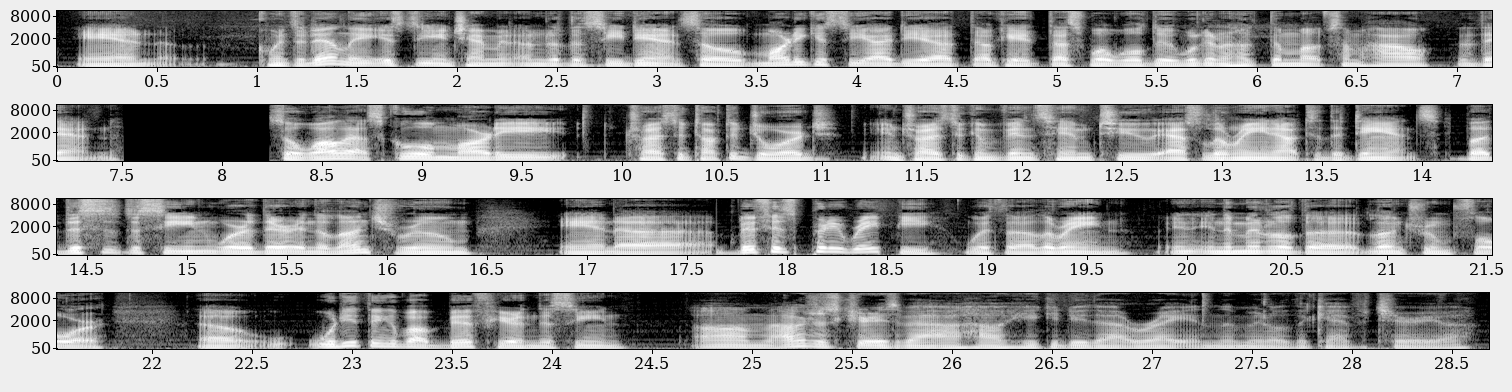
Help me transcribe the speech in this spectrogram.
And coincidentally, it's the enchantment under the sea dance. So Marty gets the idea, that, okay, that's what we'll do. We're going to hook them up somehow then. So while at school, Marty tries to talk to George and tries to convince him to ask Lorraine out to the dance. But this is the scene where they're in the lunchroom and uh, Biff is pretty rapey with uh, Lorraine in, in the middle of the lunchroom floor. Uh, what do you think about Biff here in this scene? Um, I was just curious about how he could do that right in the middle of the cafeteria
